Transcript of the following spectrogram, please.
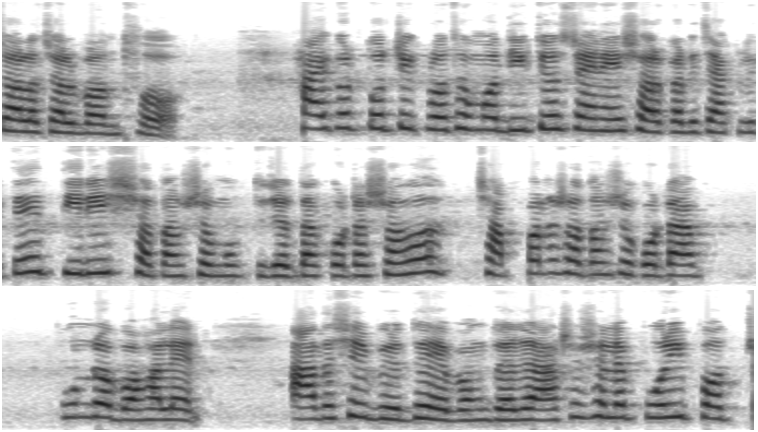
চলাচল বন্ধ। হাইকোর্ট কর্তৃক প্রথম ও দ্বিতীয় শ্রেণির সরকারি চাকরিতে তিরিশ শতাংশ মুক্তিযোদ্ধা কোটা সহ ছাপ্পান্ন শতাংশ কোটা পুনর্বহালের আদেশের বিরুদ্ধে এবং দুই হাজার আঠারো সালে পরিপত্র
